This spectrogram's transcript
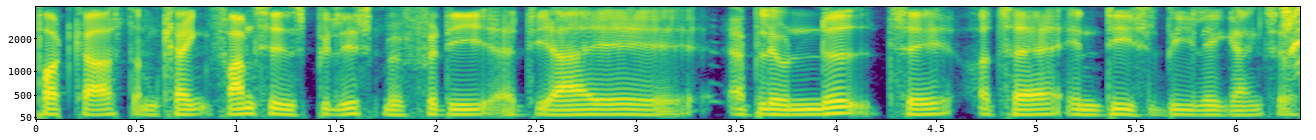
podcast omkring fremtidens bilisme, fordi at jeg øh, er blevet nødt til at tage en dieselbil en gang til.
